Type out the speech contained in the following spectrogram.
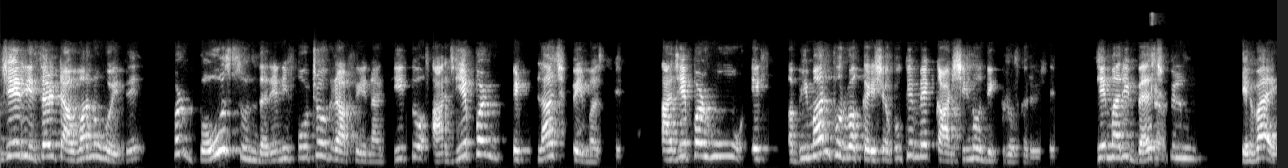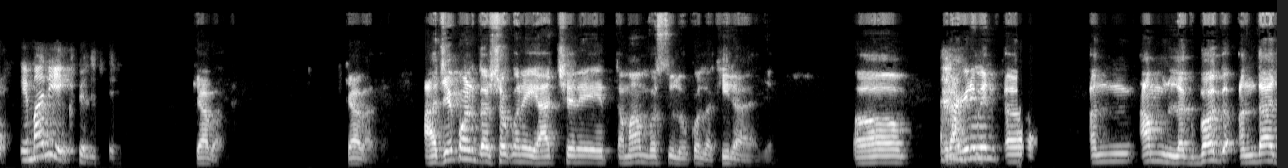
જે રિઝલ્ટ આવવાનું હોય તે પણ બહુ સુંદર એની ફોટોગ્રાફી એના ગીતો આજે પણ એટલા જ ફેમસ છે. આજે પણ હું એક અભિમાનપૂર્વક કહી શકું કે મેં કાશીનો દીકરો કર્યો છે. જે મારી બેસ્ટ ફિલ્મ કહેવાય એમાંની એક ફિલ્મ છે. ક્યાં વાત? ક્યાં વાત? આજે પણ દર્શકોને યાદ છે ને એ તમામ વસ્તુ લોકો લખી રહ્યા છે. રાગણીબેન આમ લગભગ અંદાજ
